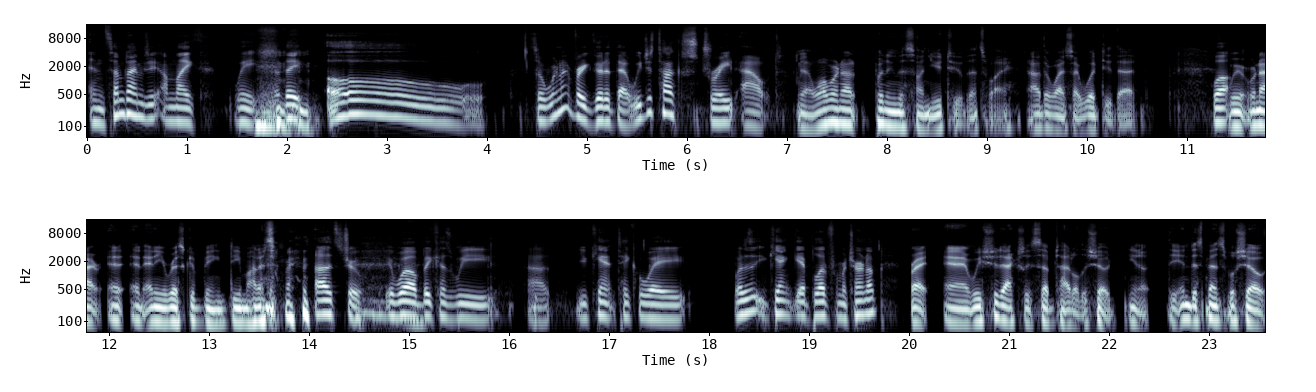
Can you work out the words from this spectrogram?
And sometimes I'm like, wait, are they oh so we're not very good at that. We just talk straight out. yeah. Well, we're not putting this on YouTube. That's why. Otherwise, I would do that. Well, We're, we're not at, at any risk of being demonetized. uh, that's true. Well, because we uh, you can't take away what is it? You can't get blood from a turnip. right, and we should actually subtitle the show. You know, the indispensable show,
